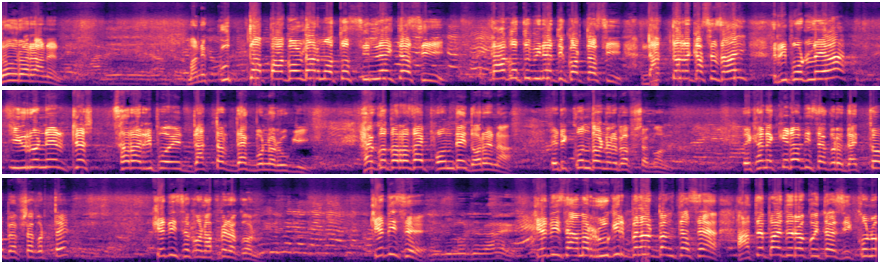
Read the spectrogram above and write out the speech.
জহুরার আনেন মানে কুত্তা পাগলটার মতো চিল্লাইতাছি। কাগজ বিনাতি করতাছি। ডাক্তারের কাছে যাই রিপোর্ট লেয়া ইউরিনের টেস্ট ছাড়া রিপোর্ট ডাক্তার দেখব না রুগী। হ্যাঁ তারা যায় ফোন দেই ধরে না। এটি কোন ধরনের ব্যবসা কোন? এখানে কেটা দিছে করে দায়িত্ব ব্যবসা করতে? কে দিছে কোন আপনারা কোন? কে দিছে? কে দিছে? আমার রুগীর ব্লাড ব্যাংক আছে হাতে পায়ে ধরে কইতাছি কোনো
